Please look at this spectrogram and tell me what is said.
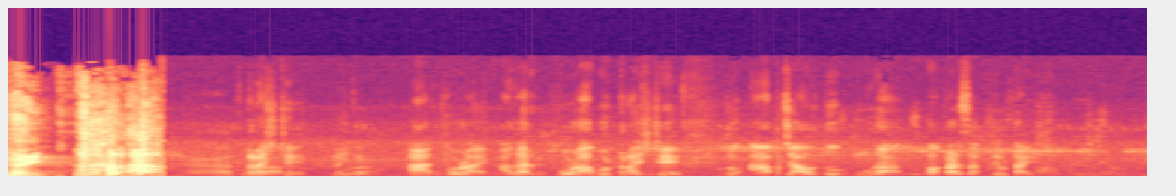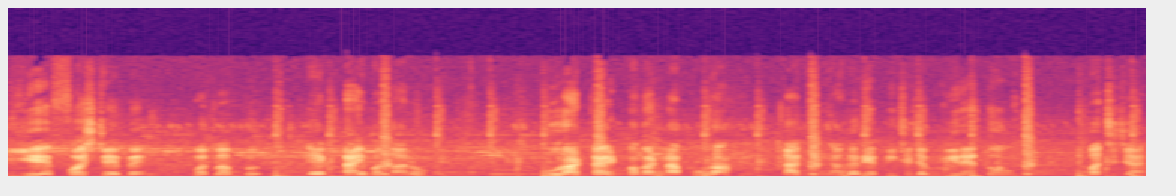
नहीं। ट्रस्ट है नहीं है? हाँ थोड़ा है। अगर थोड़ा वो ट्रस्ट है तो आप चाहो तो पूरा पकड़ सकते हो टाइट ये फ़र्स्ट स्टेप है मतलब एक टाइप बता रहा हूँ। पूरा टाइट पकड़ना पूरा ताकि अगर ये पीछे जब गिरे तो बच जाए।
